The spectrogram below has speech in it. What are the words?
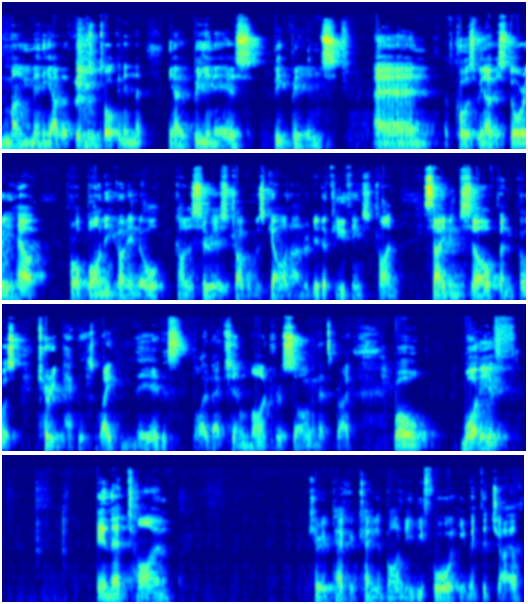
among many other things. We're talking in the you know billionaires, big billions, and of course we know the story how poor Bondy got into all kinds of serious trouble, was going under, did a few things to try and save himself, and of course Kerry Packer's waiting there to buy back Channel 9 for a song, and that's great. Well, what if in that time Kerry Packer came to Bondy before he went to jail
